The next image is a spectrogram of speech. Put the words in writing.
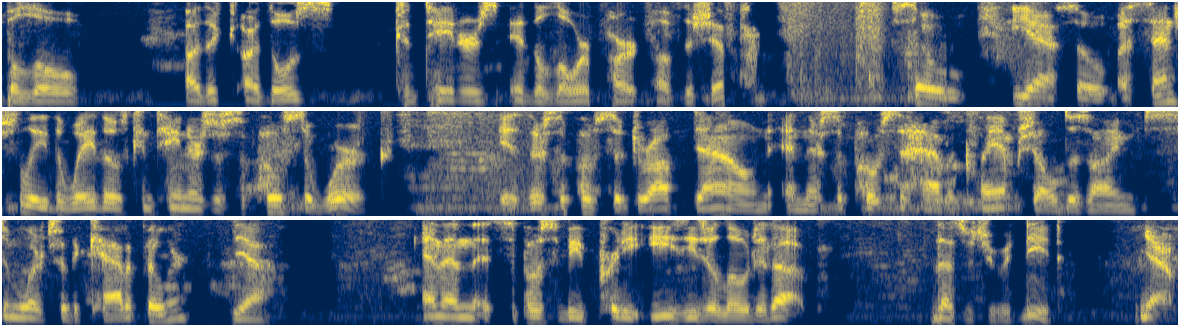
below, are the are those containers in the lower part of the ship? So, yeah, so essentially the way those containers are supposed to work is they're supposed to drop down and they're supposed to have a clamshell design similar to the Caterpillar. Yeah, And then it's supposed to be pretty easy to load it up. that's what you would need. Yeah.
